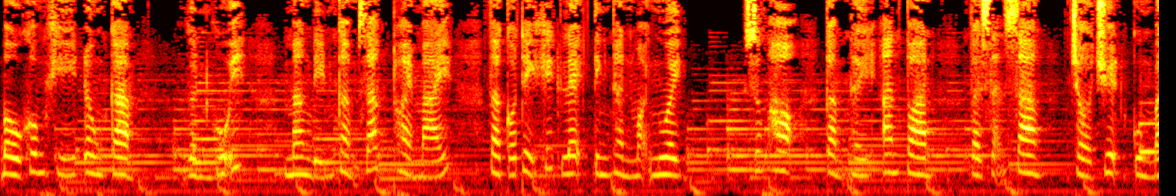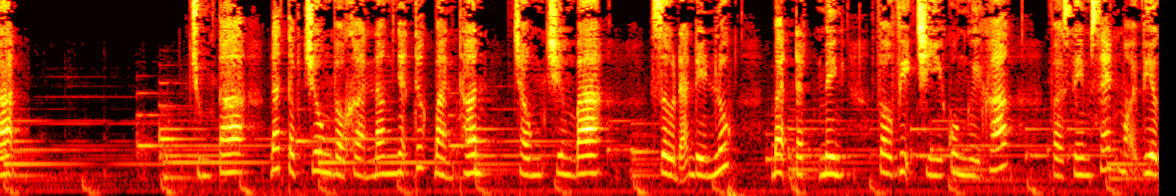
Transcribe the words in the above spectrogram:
bầu không khí đồng cảm, gần gũi, mang đến cảm giác thoải mái và có thể khích lệ tinh thần mọi người, giúp họ cảm thấy an toàn và sẵn sàng trò chuyện cùng bạn. Chúng ta đã tập trung vào khả năng nhận thức bản thân trong chương 3. Giờ đã đến lúc bạn đặt mình vào vị trí của người khác và xem xét mọi việc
